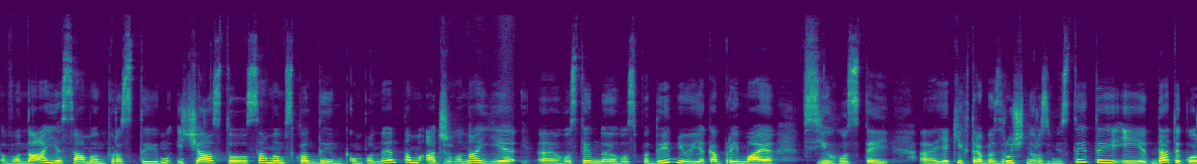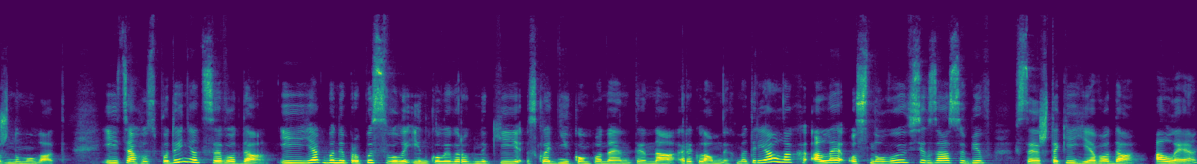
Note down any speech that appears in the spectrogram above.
Вона є самим простим і часто самим складним компонентом, адже вона є е, гостинною господинею, яка приймає всіх гостей, е, яких треба зручно розмістити і дати кожному лад. І ця господиня це вода. І як би не прописували інколи виробники складні компоненти на рекламних матеріалах, але основою всіх засобів все ж таки є вода. Але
